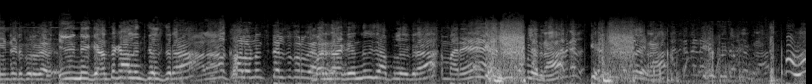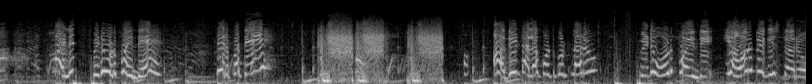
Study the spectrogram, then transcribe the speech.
ఏంటంటే గురుగారు? ఇది నీకు ఎంతకాలం నుంచి తెలుసురా? చాలా కాలం నుంచి తెలుసు మరి గురుగారు చెప్పలేదురా? మరే. ఎందుకు చెప్పలేదురా? ఎందుకు చెప్పలేదురా? ఎందుకు చెప్పలేదురా? మళ్ళీ స్పీడ్ ఊడిపోయింది. తిరుపతి. అదేంటి అలా కొట్టుకుంటున్నారు? స్పీడ్ ఊడిపోయింది. ఎవరు బిగిస్తారు?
